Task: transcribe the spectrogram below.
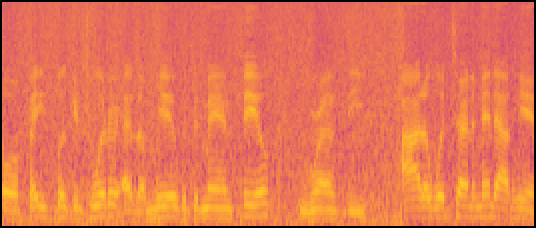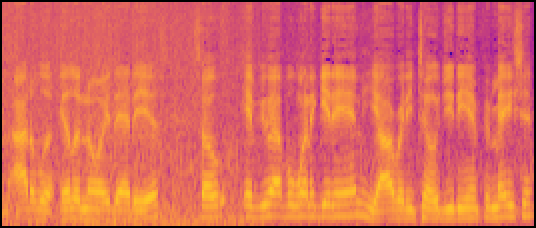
on Facebook and Twitter. As I'm here with the man Phil, who runs the Ottawa tournament out here in Ottawa, Illinois. That is. So if you ever want to get in, he already told you the information.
